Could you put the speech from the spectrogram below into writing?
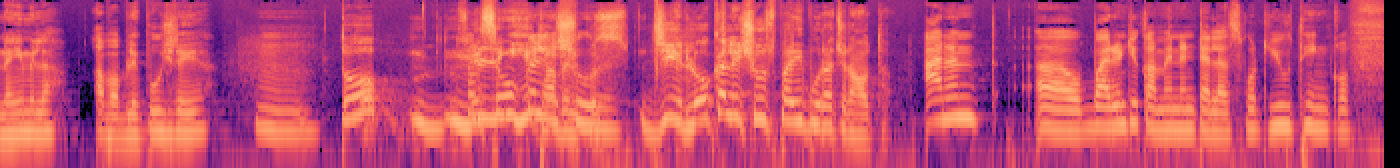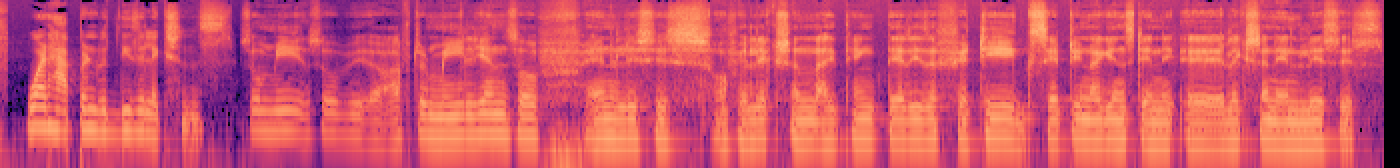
नहीं मिला अब पब्लिक पूछ रही है Hmm. तो मिसिंग ही था बिल्कुल जी लोकल इश्यूज़ पर ही पूरा चुनाव था Anand, uh, why don't you come in and tell us what you think of what happened with these elections? So me, so we, after millions of analysis of election, I think there is a fatigue set in against any uh, election analysis.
